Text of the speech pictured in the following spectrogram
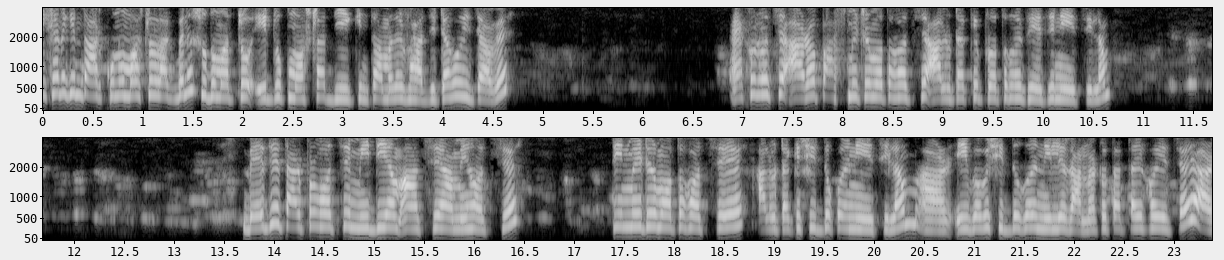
এখানে কিন্তু আর কোনো মশলা লাগবে না, শুধুমাত্র এইটুক মশলা দিয়ে কিন্তু আমাদের ভাজিটা হয়ে যাবে। এখন হচ্ছে আরও পাঁচ মিনিটের মতো হচ্ছে আলুটাকে প্রথমে ভেজে নিয়েছিলাম। ভেজে তারপর হচ্ছে মিডিয়াম আছে আমি হচ্ছে তিন মিনিটের মতো হচ্ছে আলুটাকে সিদ্ধ করে নিয়েছিলাম। আর এইভাবে সিদ্ধ করে নিলে রান্নাটা তাড়াতাড়ি হয়ে যায় আর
